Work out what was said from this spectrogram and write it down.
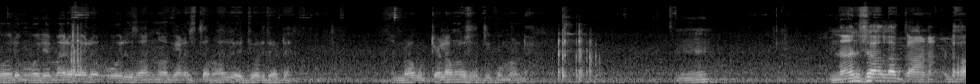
ഓരോ മൂല്യന്മാർ ഓരോ ഒരു സാധനം നോക്കിയാണ് ഇഷ്ടമാർ ചോദിച്ചു കൊടുത്തോട്ടെ. നമ്മളെ കുട്ടികളെ നമ്മൾ ശ്രദ്ധിക്കും വേണ്ടേ. ഉം. എന്നാ ഇൻഷാല്ല കാണാം കേട്ടോ.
